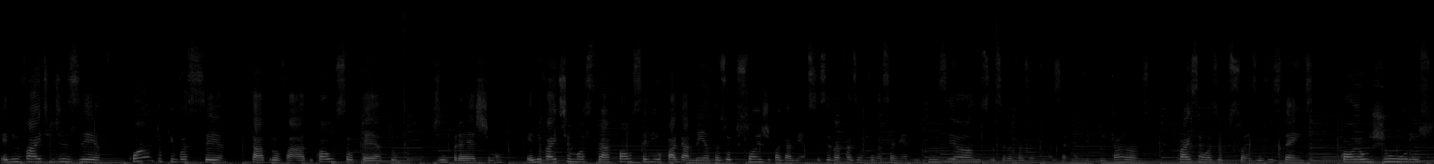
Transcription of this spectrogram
ele vai te dizer quanto que você está aprovado, qual o seu teto de empréstimo, ele vai te mostrar qual seria o pagamento, as opções de pagamento, se você vai fazer um financiamento em 15 anos, se você vai fazer um financiamento em 30 anos, quais são as opções existentes, qual é os juros,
